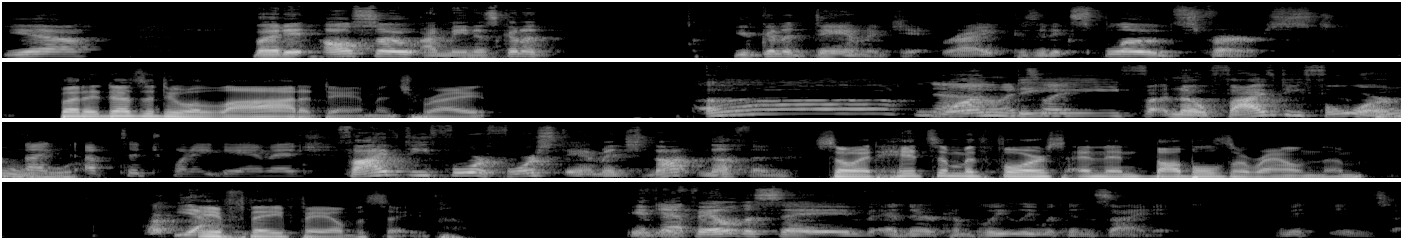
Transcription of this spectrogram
yeah. But it also, I mean, it's gonna, you're gonna damage it, right? Because it explodes first. but it doesn't do a lot of damage right Uh, No, one it's d, fi- no, five d four, Like up to 20 damage. five d four force damage, not nothing. so it hits them with force and then bubbles around them Yeah, if they fail to save if Yep. they fail to save and they're completely with inside it, with inside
